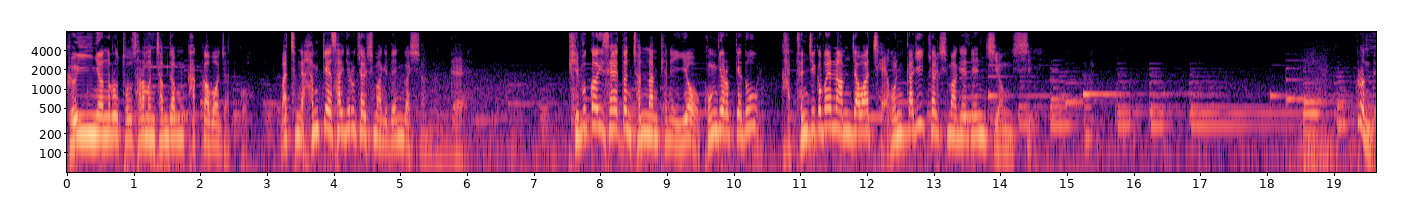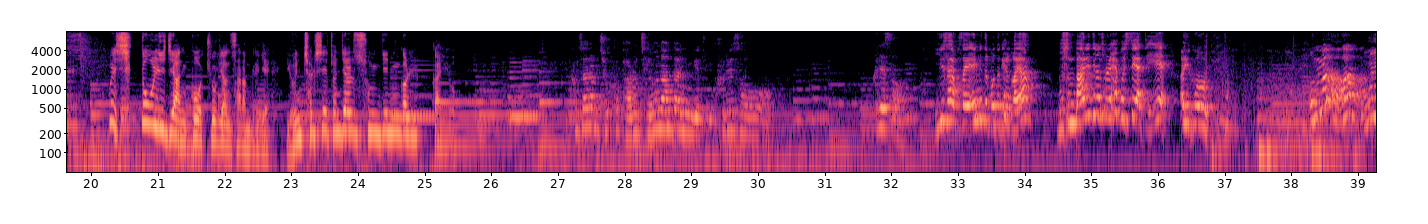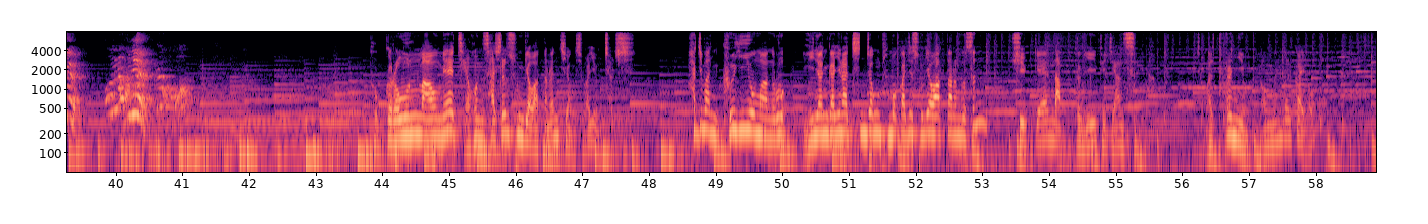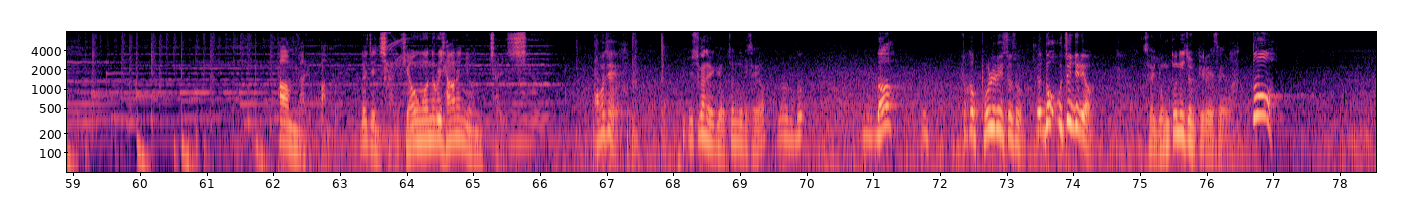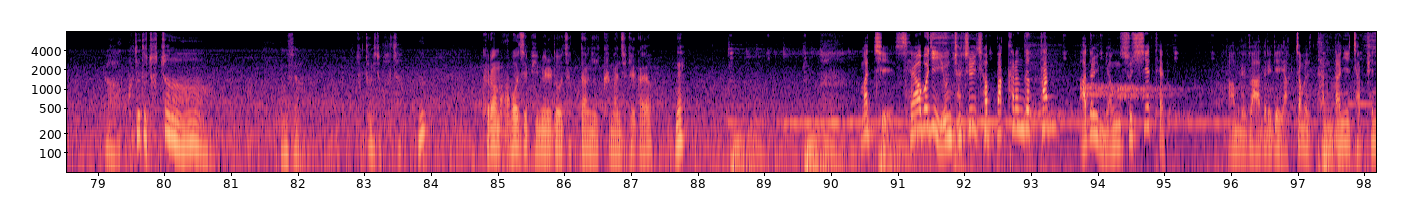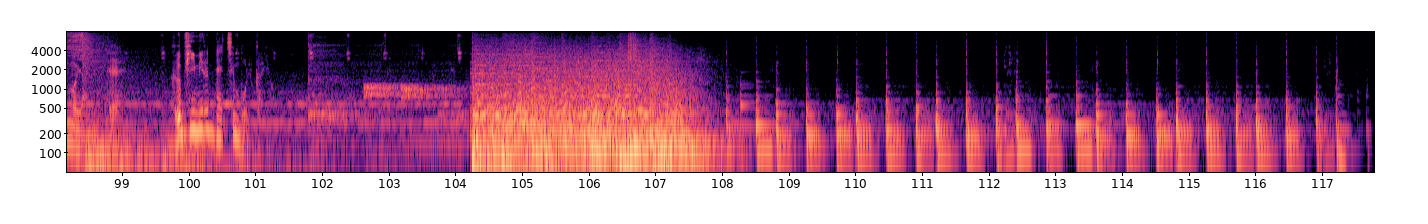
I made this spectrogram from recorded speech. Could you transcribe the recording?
그 인연으로 두 사람은 점점 가까워졌고 마침내 함께 살기로 결심하게 된 것이었는데 피부과 의사였던 전 남편에 이어 공교롭게도 같은 직업의 남자와 재혼까지 결심하게 된 지영 씨. 그런데 왜 식도 올리지 않고 주변 사람들에게 윤철 씨의 존재를 숨긴 걸까요? 그 사람 죽고 바로 재혼한다는 게 좀 그래서 그래서 이사고서 애미도 못 오게 한 거야? 무슨 말이 되는 소리를 하고 있어야지. 아이고, 어머니! 어머니! 부끄러운 마음에 재혼 사실을 숨겨왔다는 지영 씨와 윤철 씨. 하지만 그 이유만으로 2년간이나 친정 부모까지 속여왔다는 것은 쉽게 납득이 되지 않습니다. 다른 이유는 없는 걸까요? 다음 날 밤 늦은 시간 병원으로 향하는 윤철 씨. 아버지 이 시간에 여기 어쩐 일이세요? 뭐, 나? 잠깐 볼 일이 있어서. 야, 너 어쩐 일이야? 저 용돈이 좀 필요해서요 또? 야, 그때도 쳤잖아. 영수야, 적당히 좀 하자. 응? 그럼 아버지 비밀도 적당히 그만 지킬까요? 네? 마치 새아버지 윤철 씨를 협박하는 듯한 아들 명수 씨의 태도. 아무래도 아들에게 약점을 단단히 잡힌 모양인데 그 비밀은 대체 뭘까요?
